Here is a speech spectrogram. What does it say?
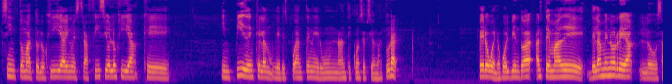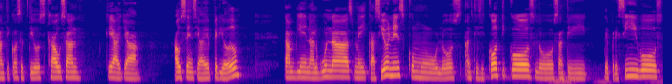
sintomatología y nuestra fisiología que impiden que las mujeres puedan tener una anticoncepción natural. Pero bueno, volviendo al tema de, de la menorrea, los anticonceptivos causan que haya ausencia de periodo. También algunas medicaciones como los antipsicóticos, los antidepresivos,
